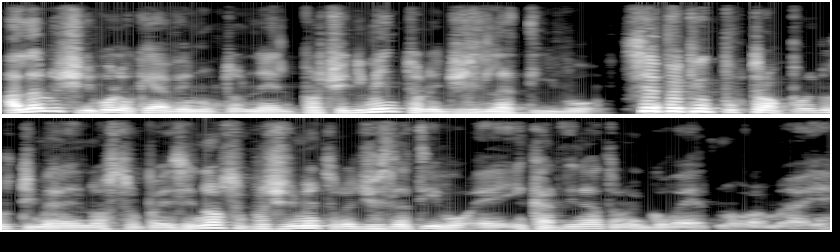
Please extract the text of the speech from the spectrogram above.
alla luce di quello che è avvenuto nel procedimento legislativo, sempre più purtroppo negli ultimi anni nel nostro paese, il nostro procedimento legislativo è incardinato nel governo oramai,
